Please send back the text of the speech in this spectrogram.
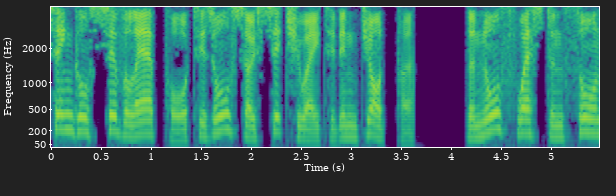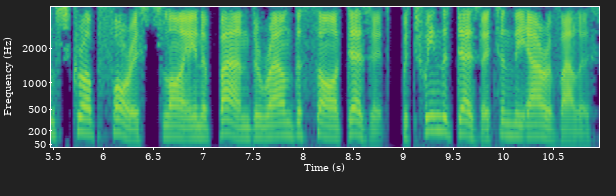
single civil airport is also situated in Jodhpur. The northwestern thorn scrub forests lie in a band around the Thar Desert, between the desert and the Aravallis.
